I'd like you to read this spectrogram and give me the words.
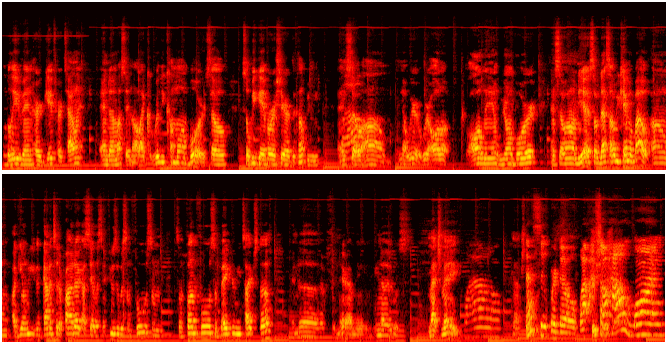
believe in her gift, her talent, and um, I said, no, like really come on board. So so we gave her a share of the company, and so um, you know, we're we're all all in, we're on board. And so, um, yeah, so that's how we came about. Um, again, we got into the product. I said, let's infuse it with some food, some some fun food, some bakery type stuff, and uh, from there, I mean, you know, it was match made. Wow. Absolutely. That's super dope. Wow. Appreciate So how long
